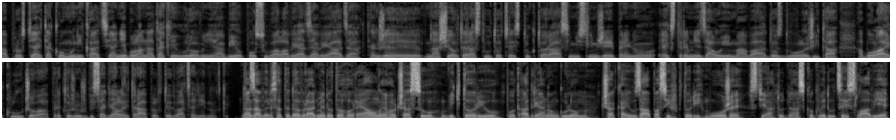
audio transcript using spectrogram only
a proste aj tá komunikácia nebola na takej úrovni, aby ho posúvala viac a viac. A, takže našiel teraz túto cestu, ktorá si myslím, že je pre neho extrémne zaujímavá, dosť dôležitá a bola aj kľúčová, pretože už by sa ďalej trápil v tej 21. Na záver sa teda vráťme do toho reálneho času. Viktóriu pod Adrianom Gulom čakajú zápasy, v ktorých môže stiahnuť náskok vedúcej Slávie.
